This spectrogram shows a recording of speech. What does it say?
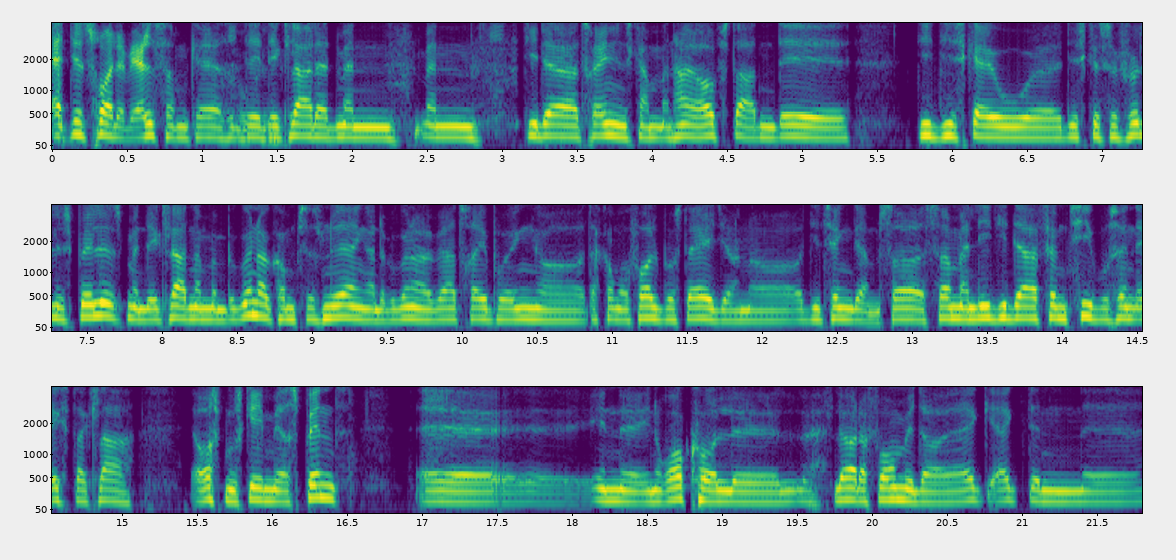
Ja, det tror jeg, at vi alle sammen kan. Altså, okay. det, det er klart, at man, man, de der træningskampe, man har i opstarten, det, de, de, skal jo øh, de skal selvfølgelig spilles, men det er klart, når man begynder at komme til turneringer, der begynder at være tre point, og der kommer folk på stadion, og, og de ting der, så, så er man lige de der 5-10% ekstra klar. Også måske mere spændt, øh, en, øh, en rockhold øh, lørdag formiddag er ikke, er ikke den, øh,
